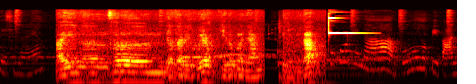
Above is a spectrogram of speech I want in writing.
되시나요? 나이는 38이고요. 이름은 양입니다. 코골이나 무호흡이 많이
